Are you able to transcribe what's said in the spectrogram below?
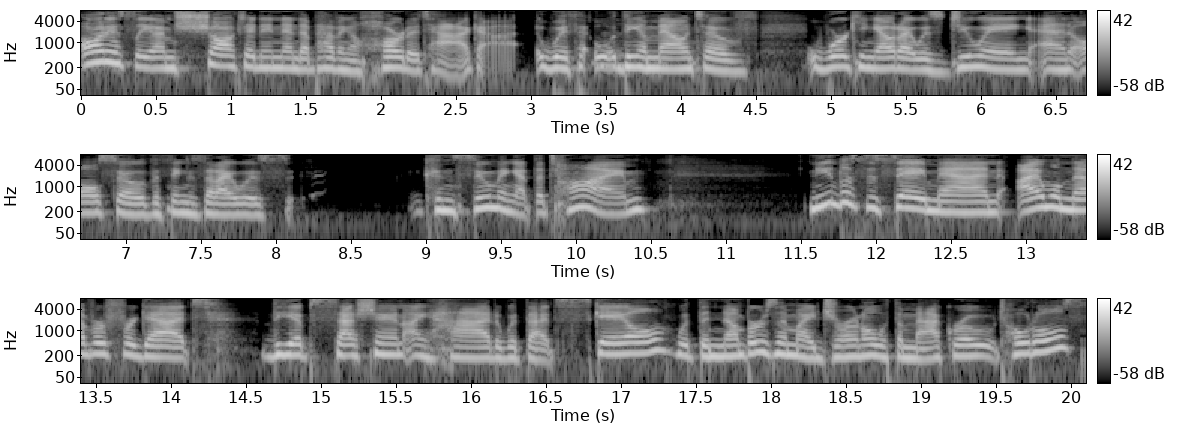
honestly, I'm shocked I didn't end up having a heart attack uh, with the amount of working out I was doing and also the things that I was consuming at the time. Needless to say, man, I will never forget the obsession I had with that scale, with the numbers in my journal, with the macro totals,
